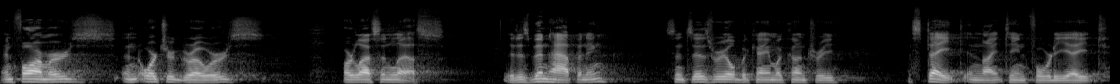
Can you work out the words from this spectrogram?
and farmers and orchard growers are less and less. It has been happening since Israel became a country, a state in 1948.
